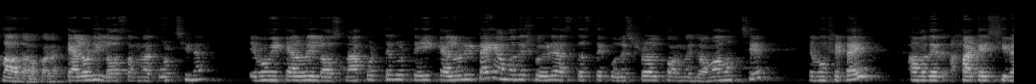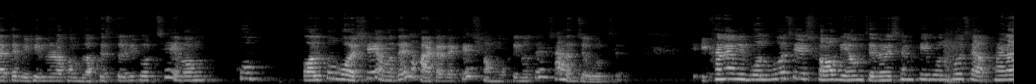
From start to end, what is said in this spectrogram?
খাওয়া দাওয়া করা। ক্যালোরি লস আমরা করছি না এবং এই ক্যালোরি লস না করতে করতে এই ক্যালোরিটাই আমাদের শরীরে আস্তে আস্তে কোলেস্টেরল ফর্মে জমা হচ্ছে এবং সেটাই আমাদের হার্টের শিরাতে বিভিন্ন রকম ব্লকেজ তৈরি করছে এবং খুব অল্প বয়সে আমাদের হার্ট অ্যাটাকের সম্মুখীন হতে সাহায্য করছে। এখানে আমি বলব যে সব ইয়ং জেনারেশনকেই বলব যে আপনারা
